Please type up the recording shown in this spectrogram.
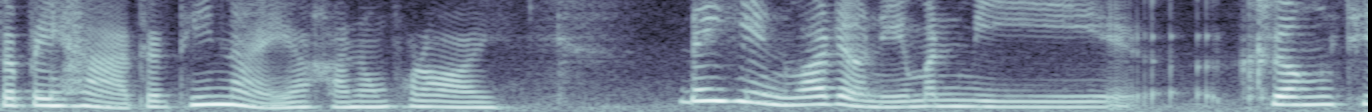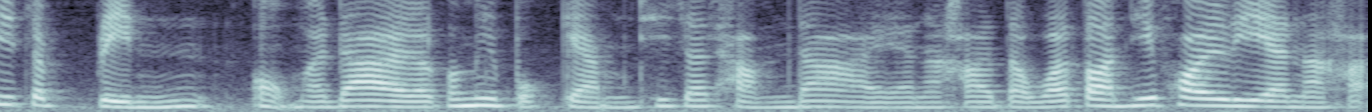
จะไปหาจากที่ไหนอะคะน้องพลอย ได้ยินว่าเดี๋ยวนี้มันมีเครื่องที่จะปริ้นออกมาได้ แล้วก็มีโปรแกรมที่จะทำได้อะนะคะ แต่ว่าตอนที่พลอยเรียนอะค่ะ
